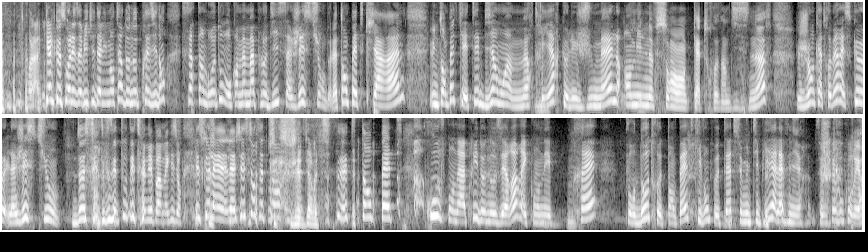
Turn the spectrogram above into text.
voilà. Quelles que soient les habitudes alimentaires de notre président, certains Bretons ont quand même applaudi sa gestion de la tempête Kiaran, une tempête qui a été bien moins meurtrière que les jumelles en 1999. Jean Quatremer, est-ce que la gestion de cette... Vous êtes tout étonné par ma question. Est-ce que la, gestion de cette, cette tempête prouve qu'on a appris de nos erreurs et qu'on est prêt pour d'autres tempêtes qui vont peut-être se multiplier à l'avenir. Ça vous fait beaucoup rire.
